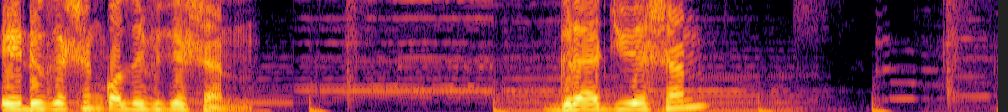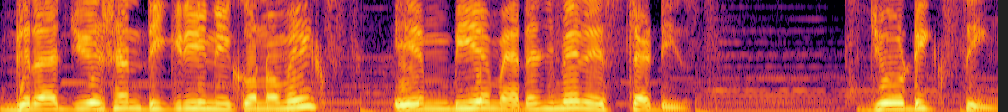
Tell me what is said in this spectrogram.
Education qualification graduation graduation degree in economics M B A management studies zodiac सिंह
